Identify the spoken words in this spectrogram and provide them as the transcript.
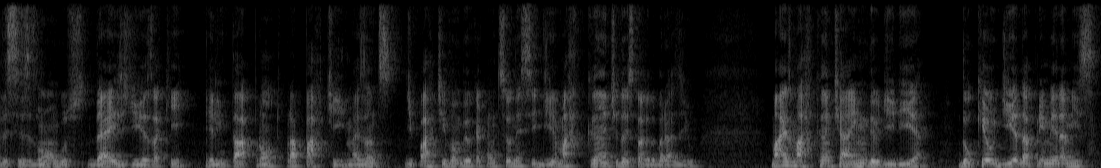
desses longos 10 dias aqui, ele está pronto para partir. Mas antes de partir, vamos ver o que aconteceu nesse dia marcante da história do Brasil. Mais marcante ainda, eu diria, do que o dia da primeira missa.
